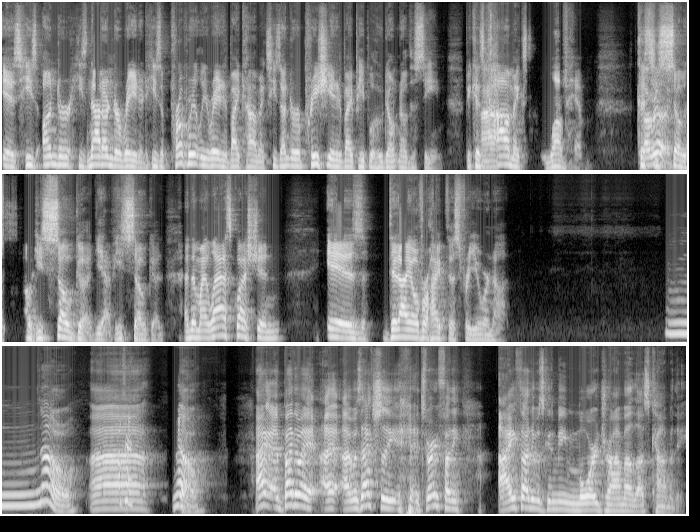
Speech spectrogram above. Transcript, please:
is he's under he's not underrated. He's appropriately rated by comics. He's underappreciated by people who don't know the scene because Ah. comics love him because Oh, he's so oh he's so good. Yeah, he's so good. And then my last question is: Did I overhype this for you or not? Mm, no. Uh, No. I, I- by the way, I, I was actually, it's very funny. I thought it was going to be more drama, less comedy.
